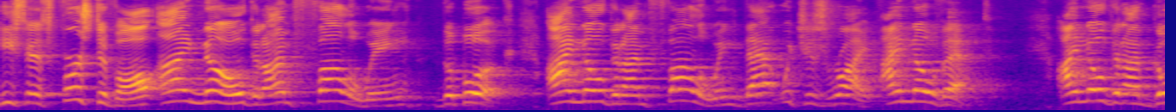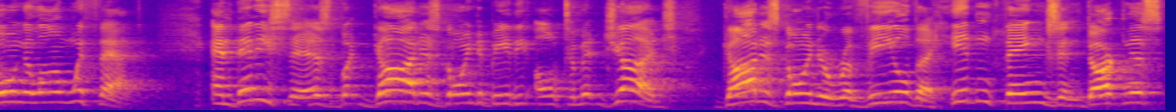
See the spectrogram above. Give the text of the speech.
He says, First of all, I know that I'm following the book. I know that I'm following that which is right. I know that. I know that I'm going along with that. And then he says, But God is going to be the ultimate judge. God is going to reveal the hidden things in darkness,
